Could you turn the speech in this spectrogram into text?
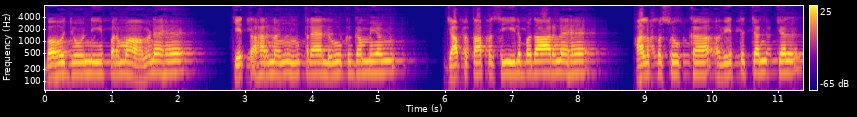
ਬਹੁ ਜੋਨੀ ਪਰਮਾਵਣ ਹੈ, ਚਿਤ ਹਰਨੰ ਤ੍ਰੈ ਲੋਕ ਗਮਯੰ, ਜਪ ਤਪ ਸੀਲ ਬਦਾਰਨ ਹੈ, ਅਲਪ ਸੁਖ ਅਵਿਤ ਚੰਚਲ,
